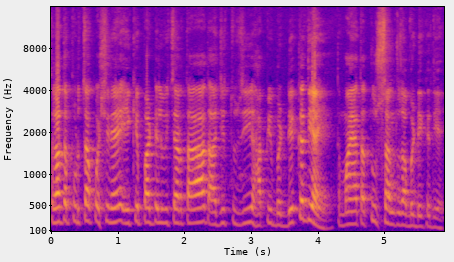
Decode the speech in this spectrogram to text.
चला आता पुढचा क्वेश्चन आहे ए के पाटील विचारतात आजी तुझी हॅपी बर्थडे कधी आहे? तर माय आता तूच सांग तुझा बर्थडे कधी आहे.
